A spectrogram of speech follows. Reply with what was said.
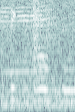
stick tofu.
